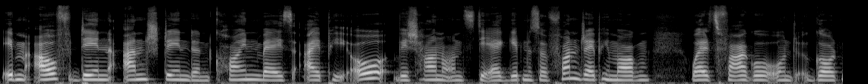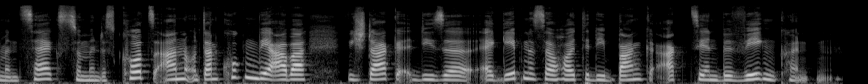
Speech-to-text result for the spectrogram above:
eben auf den anstehenden Coinbase IPO. Wir schauen uns die Ergebnisse von JP Morgan, Wells Fargo und Goldman Sachs zumindest kurz an und dann gucken wir aber, wie stark diese Ergebnisse heute die Bankaktien bewegen könnten.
